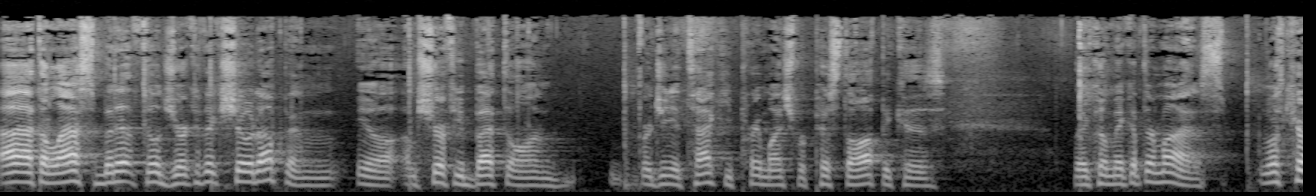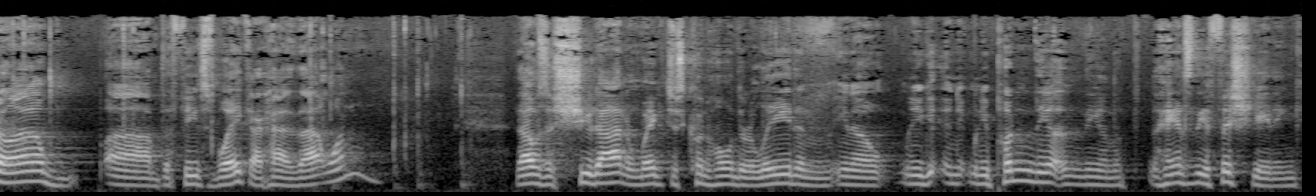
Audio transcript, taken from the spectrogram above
Uh, at the last minute, Phil Jurkovec showed up, and you know, I'm sure if you bet on Virginia Tech, you pretty much were pissed off because they couldn't make up their minds. North Carolina uh, defeats Wake. I had that one that was a shootout, and Wake just couldn't hold their lead. And you know, when you when you put in the, the, you know, the hands of the officiating,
